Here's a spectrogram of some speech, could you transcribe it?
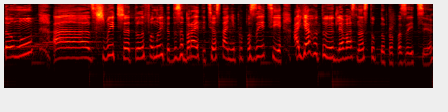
Тому а, швидше телефонуйте, дозабирайте ці останні пропозиції. А я готую для вас наступну пропозицію.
